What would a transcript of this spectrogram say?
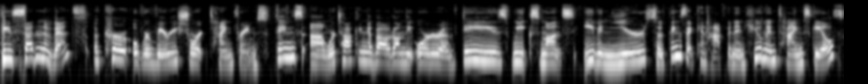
these sudden events occur over very short time frames. Things uh, we're talking about on the order of days, weeks, months, even years. So things that can happen in human time scales,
